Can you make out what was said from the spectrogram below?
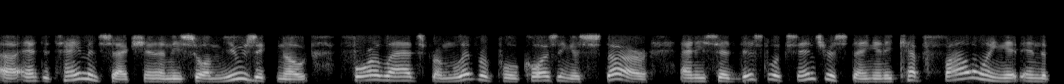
uh, entertainment section and he saw a music note four lads from Liverpool causing a stir. And he said, This looks interesting. And he kept following it in the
